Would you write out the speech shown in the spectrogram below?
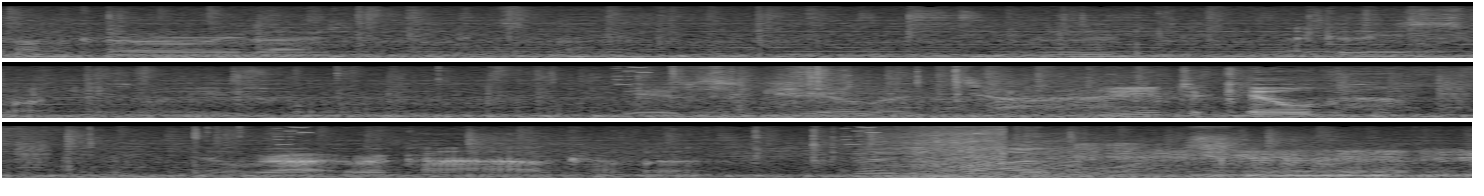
Conquer or reload. Mm. Like, this is not, it's not useful. It's killing You need to kill them. We're, we're kind of out of cover. Moving to Overwatch.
